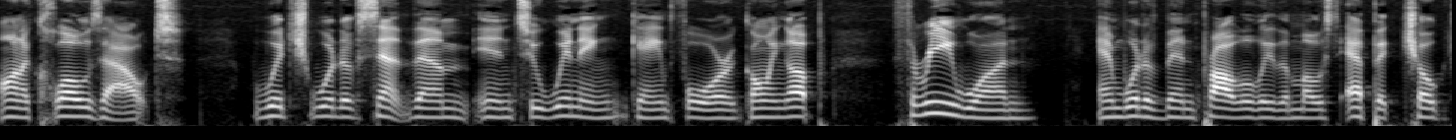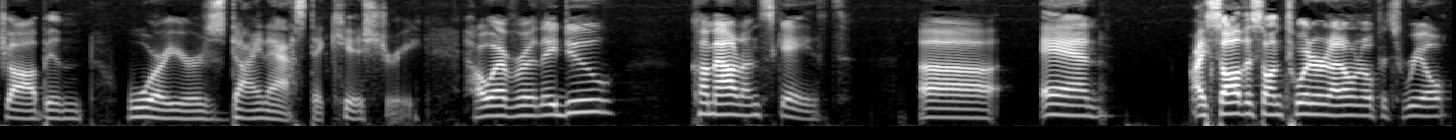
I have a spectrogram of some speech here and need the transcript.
on a closeout, which would have sent them into winning game four, going up 3 1, and would have been probably the most epic choke job in Warriors dynastic history. However, they do come out unscathed. Uh, and I saw this on Twitter, and I don't know if it's real,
